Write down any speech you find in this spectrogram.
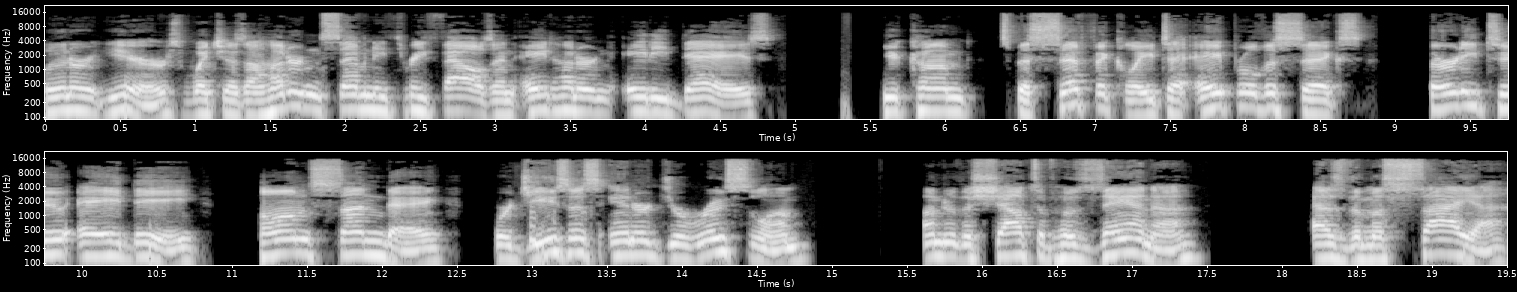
lunar years, which is 173,880 days, you come specifically to April the 6th, 32 AD, Palm Sunday, where Jesus entered Jerusalem under the shouts of Hosanna as the Messiah.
